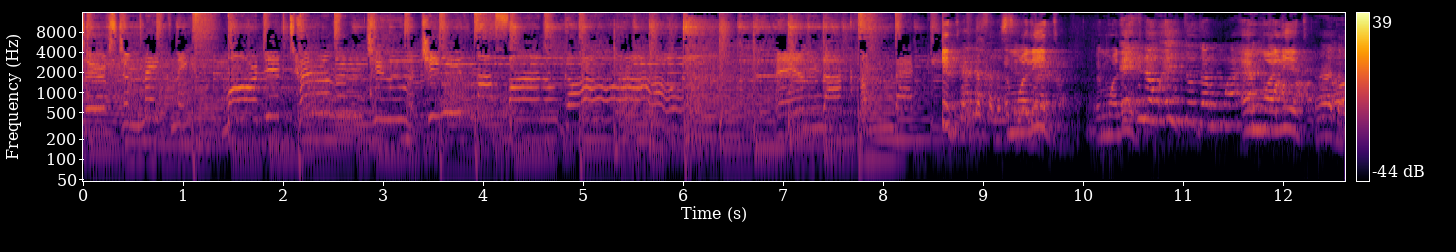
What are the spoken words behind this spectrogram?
serves to make me more determined to achieve my final goal. And I come back. ام وليد ام وليد احنا وانتوا دم واحد ام وليد هذا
